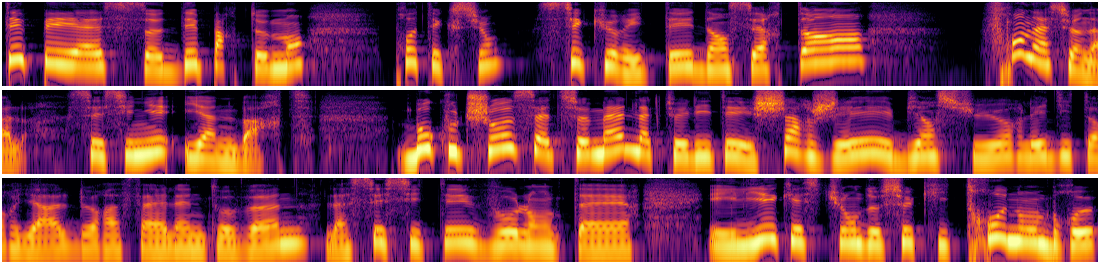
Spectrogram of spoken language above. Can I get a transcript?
DPS, département protection sécurité d'un certain Front National. C'est signé Yann Barth. Beaucoup de choses cette semaine, l'actualité est chargée et bien sûr l'éditorial de Raphaël Enthoven, la cécité volontaire. Et il y est question de ceux qui, trop nombreux,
